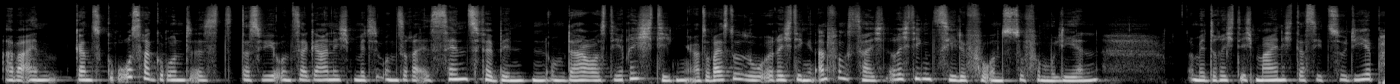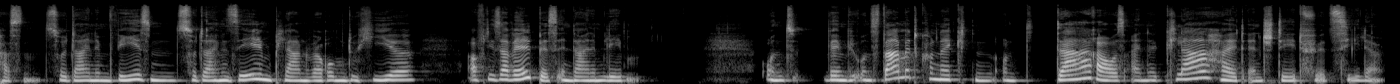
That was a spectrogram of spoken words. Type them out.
Aber ein ganz großer Grund ist, dass wir uns ja gar nicht mit unserer Essenz verbinden, um daraus die richtigen, also weißt du, so richtigen, in Anführungszeichen, richtigen Ziele für uns zu formulieren. Und mit richtig meine ich, dass sie zu dir passen, zu deinem Wesen, zu deinem Seelenplan, warum du hier auf dieser Welt bist in deinem Leben. Und wenn wir uns damit connecten und daraus eine Klarheit entsteht für Ziele,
